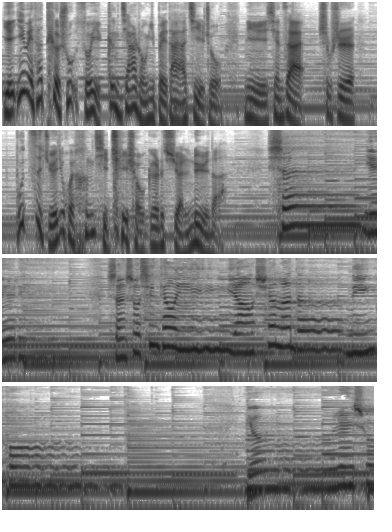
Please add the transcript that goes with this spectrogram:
也因为它特殊，所以更加容易被大家记住。你现在是不是？不自觉就会哼起这首歌的旋律呢。深夜里，闪烁心跳一样绚烂的霓虹。有人说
